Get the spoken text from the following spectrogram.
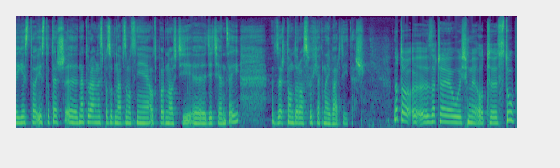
Jest to, jest to też e, naturalny sposób na wzmocnienie odporności e, dziecięcej. Zresztą dorosłych jak najbardziej też. No to zaczęłyśmy od stóp,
